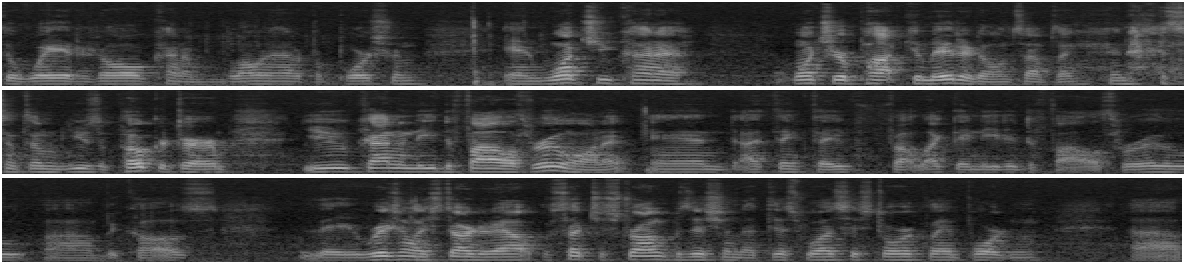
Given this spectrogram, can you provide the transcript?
the way it had all kind of blown out of proportion. And once you kind of once you're pot committed on something, and since I'm use a poker term, you kind of need to follow through on it. And I think they felt like they needed to follow through uh, because they originally started out with such a strong position that this was historically important. Uh,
